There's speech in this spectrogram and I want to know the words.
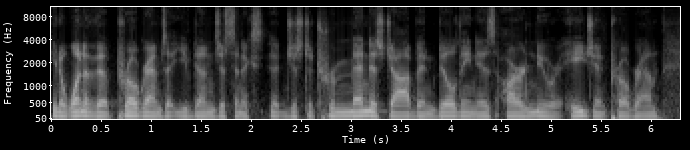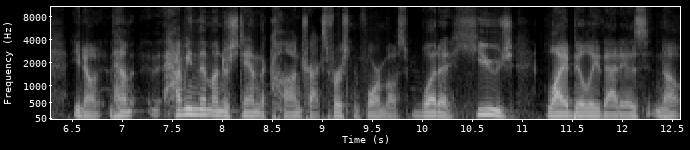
you know, one of the programs that you've done just an ex- uh, just a tremendous job in building is our newer agent program. You know, having them understand the contracts first and foremost. What a huge liability that is. No,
